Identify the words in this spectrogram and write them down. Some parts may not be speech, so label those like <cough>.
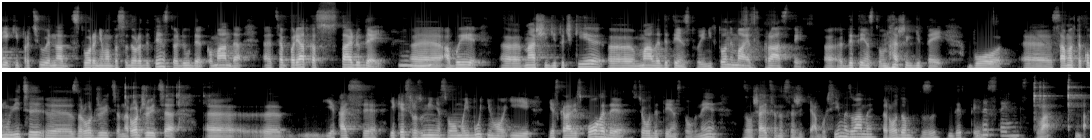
який працює над створенням амбасадора дитинства. Люди, команда е, це порядка 100 людей, Мгм. е, аби е, наші діточки мали дитинство, і ніхто не має вкрасти дитинство в наших дітей, бо саме в такому віці зароджується, народжується якась, якесь розуміння свого майбутнього і яскраві спогади з цього дитинства. Вони залишаються на все життя, бо всі ми з вами родом з дитинства. Да.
